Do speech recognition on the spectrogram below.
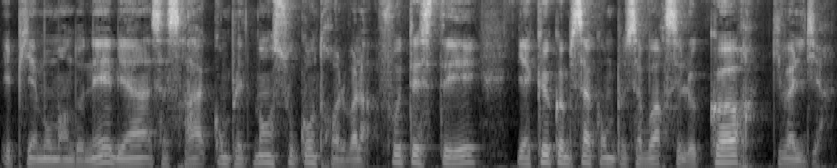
Et puis à un moment donné, eh bien, ça sera complètement sous contrôle. Voilà, faut tester. Il n'y a que comme ça qu'on peut savoir, c'est le corps qui va le dire.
